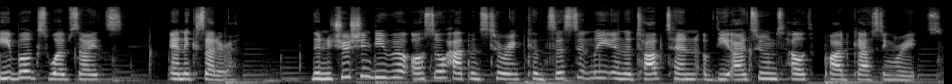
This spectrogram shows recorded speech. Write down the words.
ebooks, websites, and etc. The Nutrition Diva also happens to rank consistently in the top 10 of the iTunes Health podcasting rates.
